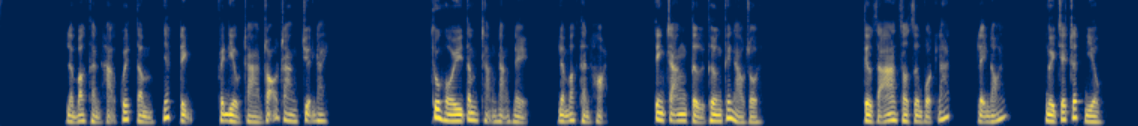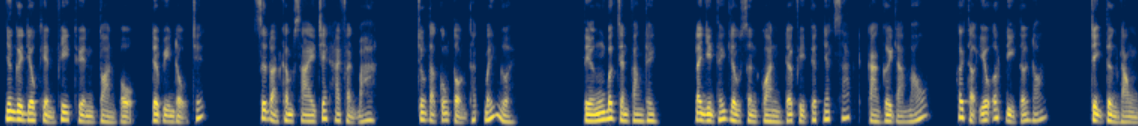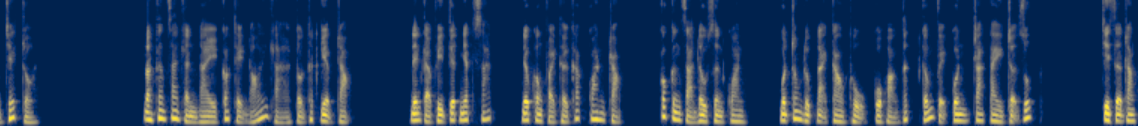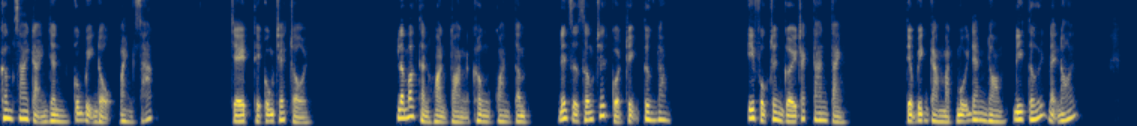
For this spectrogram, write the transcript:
Lâm Bắc Thần hạ quyết tâm nhất định phải điều tra rõ ràng chuyện này. Thu hồi tâm trạng nặng nề, Lâm Bắc Thần hỏi, tình trạng tử thương thế nào rồi? Tiểu giã do dự một lát, lại nói, người chết rất nhiều, nhưng người điều khiển phi thuyền toàn bộ đều bị nổ chết. Sư đoàn khâm sai chết 2 phần 3, chúng ta cũng tổn thất mấy người. Tiếng bước chân vang lên, lại nhìn thấy Lưu Sơn Quan đỡ phi tuyết nhất sát cả người là máu, hơi thở yếu ớt đi tới nói. Trịnh Tường đồng chết rồi. Đoàn khâm sai lần này có thể nói là tổn thất nghiêm trọng. Đến cả phi tuyết nhất sát, nếu không phải thời khắc quan trọng, có cưng giả Lâu Sơn Quan, một trong lục đại cao thủ của Hoàng thất cấm vệ quân ra tay trợ giúp. Chỉ sợ rằng khâm sai đại nhân cũng bị nổ banh xác. Chết thì cũng chết rồi. Lâm Bắc Thần hoàn toàn không quan tâm đến sự sống chết của Trịnh Tương Long. Y phục trên người rách tan tành. Tiểu binh cầm mặt mũi đen nhòm đi tới lại nói.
